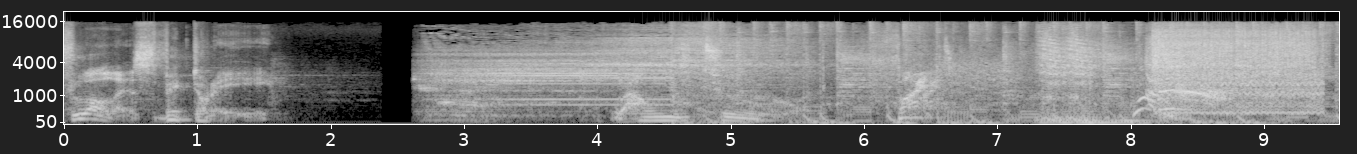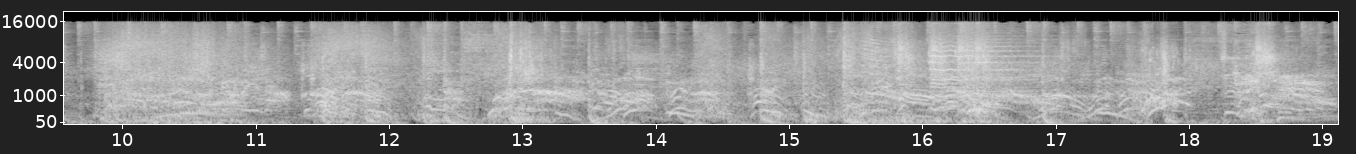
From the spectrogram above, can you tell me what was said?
Flawless victory. Round two. Fight! Finish him!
